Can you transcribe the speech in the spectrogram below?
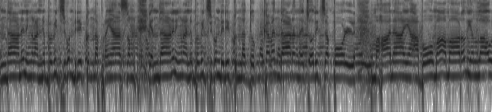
എന്താണ് നിങ്ങൾ അനുഭവിച്ചു കൊണ്ടിരിക്കുന്ന പ്രയാസം? എന്താണ് നിങ്ങൾ അനുഭവിച്ചു കൊണ്ടിരിക്കുന്ന ദുഃഖം എന്താണെന്ന് ചോദിച്ചപ്പോൾ മഹാനായ അബോമാറിയാഹു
